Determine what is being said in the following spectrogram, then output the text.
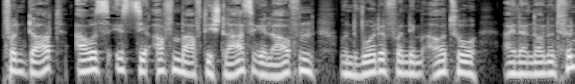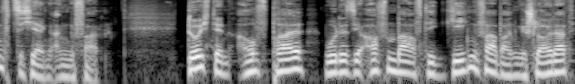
Von dort aus ist sie offenbar auf die Straße gelaufen und wurde von dem Auto einer 59-Jährigen angefahren. Durch den Aufprall wurde sie offenbar auf die Gegenfahrbahn geschleudert.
